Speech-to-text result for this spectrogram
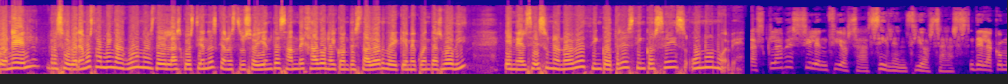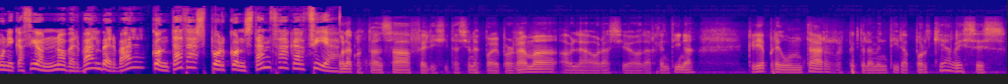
Con él resolveremos también algunas de las cuestiones que nuestros oyentes han dejado en el contestador de ¿Qué me cuentas, Body? en el 619-535619. Las claves silenciosas, silenciosas, de la comunicación no verbal, verbal, contadas por Constanza García. Hola Constanza, felicitaciones por el programa. Habla Horacio de Argentina. Quería preguntar respecto a la mentira, ¿por qué a veces,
